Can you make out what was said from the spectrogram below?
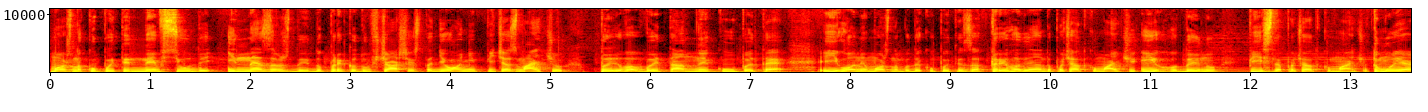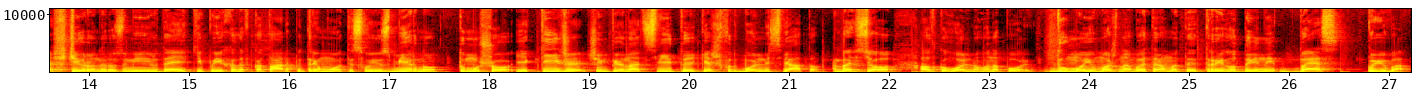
можна купити не всюди і не завжди. До прикладу, в чаші стадіонів під час матчу. Пива ви там не купите. Його не можна буде купити за 3 години до початку матчу і годину після початку матчу. Тому я щиро не розумію людей, які поїхали в Катар підтримувати свою збірну, тому що який же чемпіонат світу, яке ж футбольне свято без цього алкогольного напою. Думаю, можна витримати 3 години без пива,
